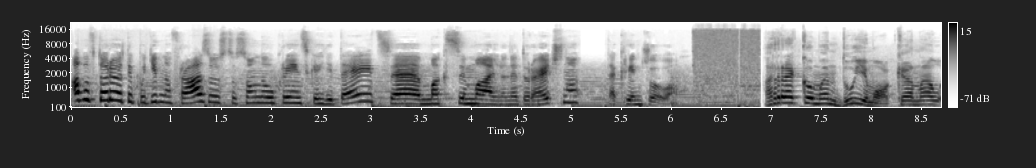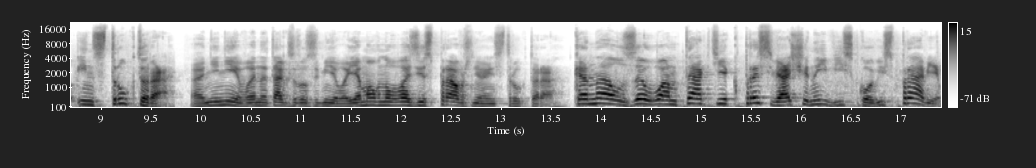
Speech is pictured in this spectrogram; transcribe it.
А повторювати подібну фразу стосовно українських дітей це максимально недоречно та крінжово. Рекомендуємо канал інструктора. Ні, ні, ви не так зрозуміли. Я мав на увазі справжнього інструктора. Канал The One Tactic присвячений військовій справі,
